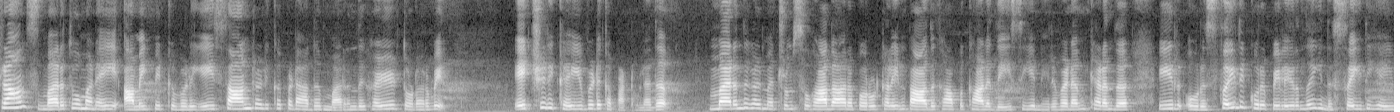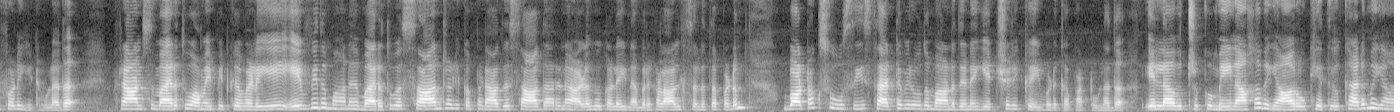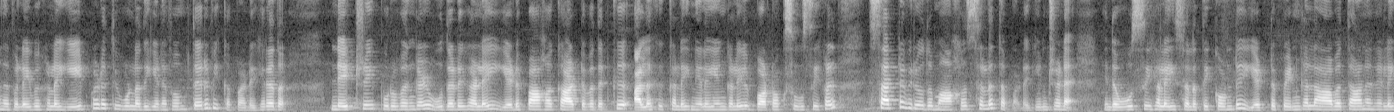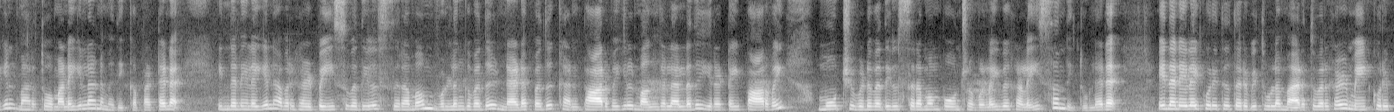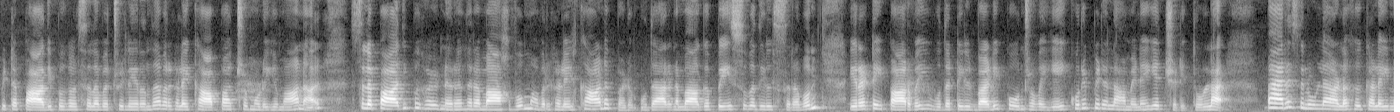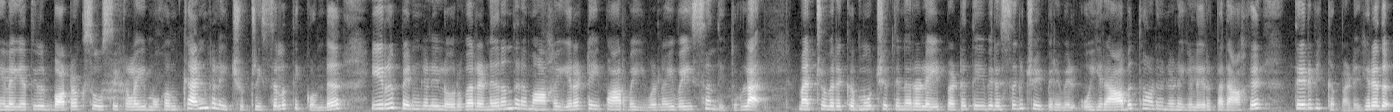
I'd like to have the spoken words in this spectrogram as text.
France மருத்துவமனை அமைப்பிற்கு வெளியே சான்றளிக்கப்படாத மருந்துகள் தொடர்பில் எச்சரிக்கை விடுக்கப்பட்டுள்ளது. மருந்துகள் மற்றும் சுகாதார பொருட்களின் பாதுகாப்புக்கான தேசிய நிறுவனம் கடந்த இர் ஒரு செய்திக்குறிப்பில் இருந்து இந்த செய்தியை வெளியிட்டுள்ளது. பிரான்ஸ் மருத்துவ அமைப்பிற்கு வெளியே எவ்விதமான மருத்துவ சான்றளிக்கப்படாத சாதாரண அழகுகளை நபர்களால் செலுத்தப்படும் பாட்டாக்ஸ் ஊசி சட்டவிரோதமானது என எச்சரிக்கை விடுக்கப்பட்டுள்ளது. எல்லாவற்றுக்கும் மேலாக அவை ஆரோக்கியத்தில் கடுமையான விளைவுகளை ஏற்படுத்தியுள்ளது எனவும் தெரிவிக்கப்படுகிறது. நெற்றி புருவங்கள் உதடுகளை எடுப்பாக காட்டுவதற்கு அழகுக்கலை நிலையங்களில் பாட்டாக்ஸ் ஊசிகள் சட்டவிரோதமாக செலுத்தப்படுகின்றன. இந்த ஊசிகளை செலுத்திக் கொண்டு எட்டு பெண்கள் ஆபத்தான நிலையில் மருத்துவமனையில் அனுமதிக்கப்பட்டனர். இந்த நிலையில் அவர்கள் பேசுவதில் சிரமம் விழுங்குவது நடப்பது கண் பார்வையில் மங்கல் அல்லது இரட்டை பார்வை மூச்சு விடுவதில் சிரமம் போன்ற விளைவுகளை சந்தித்துள்ளனர் இந்த நிலை குறித்து தெரிவித்துள்ள மருத்துவர்கள் மேற்குறிப்பிட்ட பாதிப்புகள் சிலவற்றிலிருந்து அவர்களை காப்பாற்ற முடியுமானால் சில பாதிப்புகள் நிரந்தரமாகவும் அவர்களில் காணப்படும். உதாரணமாக பேசுவதில் சிரமம் இரட்டை பார்வை உதட்டில் வடி போன்றவையை குறிப்பிடலாம் என எச்சரித்துள்ளார். பாரிஸில் உள்ள அழகு கலை நிலையத்தில் பாட்டாக்ஸ் ஊசிகளை முகம் கண்களை சுற்றி செலுத்திக் கொண்டு இரு பெண்களில் ஒருவர் நிரந்தரமாக இரட்டை பார்வை விளைவை சந்தித்துள்ளார். மற்றவருக்கு மூச்சு திணறல் ஏற்பட்டு தீவிர சிகிச்சை பிரிவில் உயிர் ஆபத்தான நிலையில் இருப்பதாக தெரிவிக்கப்படுகிறது.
